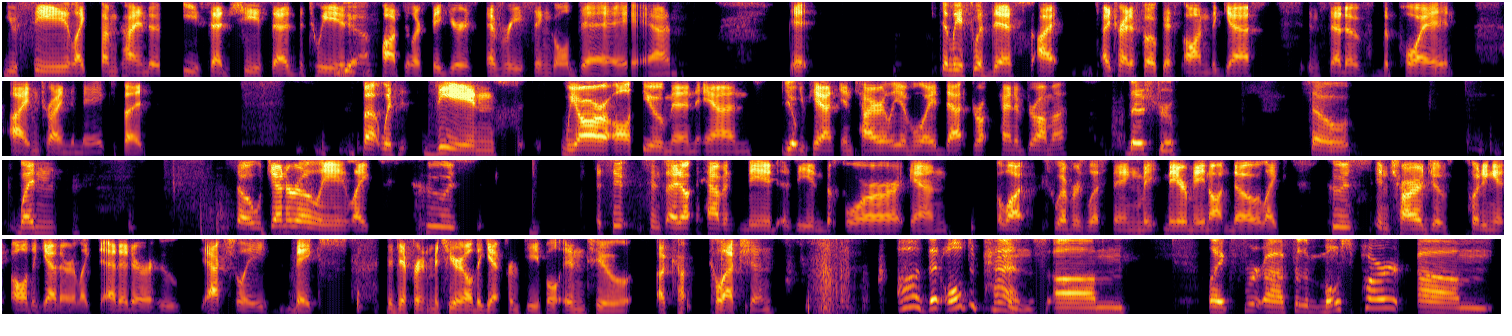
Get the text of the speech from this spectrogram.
you see like some kind of he said, she said between yeah. popular figures every single day. And it, at least with this, I, I try to focus on the guests instead of the point I'm trying to make. But, but with zines, we are all human and yep. you can't entirely avoid that kind of drama. That is true. So when so generally like who's since I don't haven't made a zine before and a lot whoever's listening may, may or may not know like who's in charge of putting it all together like the editor who actually makes the different material to get from people into a co- collection Oh, that all depends. Um, like for uh, for the most part, um,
